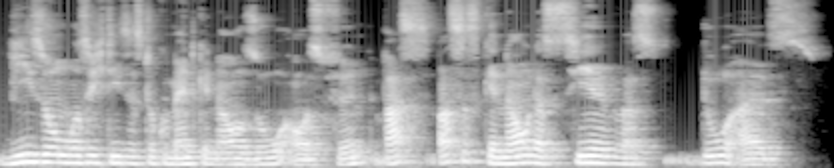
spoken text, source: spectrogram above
Wieso muss ich dieses Dokument genau so ausfüllen? Was, was ist genau das Ziel, was du als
